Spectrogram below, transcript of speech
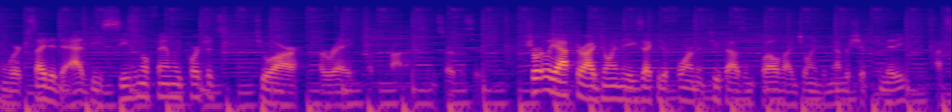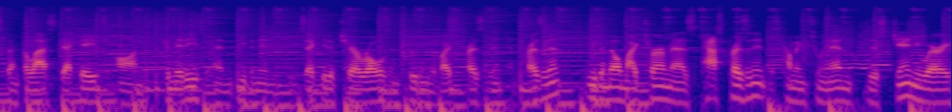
and we're excited to add these seasonal family portraits to our array of products services. Shortly after I joined the Executive Forum in 2012, I joined the membership committee. I've spent the last decades on committees and even in executive chair roles, including the vice president and president. Even though my term as past president is coming to an end this January,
